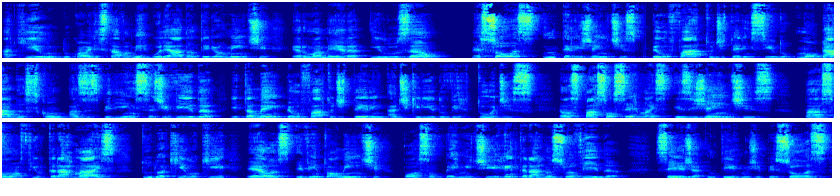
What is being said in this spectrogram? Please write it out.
aquilo do qual ele estava mergulhado anteriormente era uma mera ilusão. Pessoas inteligentes pelo fato de terem sido moldadas com as experiências de vida e também pelo fato de terem adquirido virtudes, elas passam a ser mais exigentes, passam a filtrar mais tudo aquilo que elas eventualmente possam permitir entrar na sua vida, seja em termos de pessoas,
